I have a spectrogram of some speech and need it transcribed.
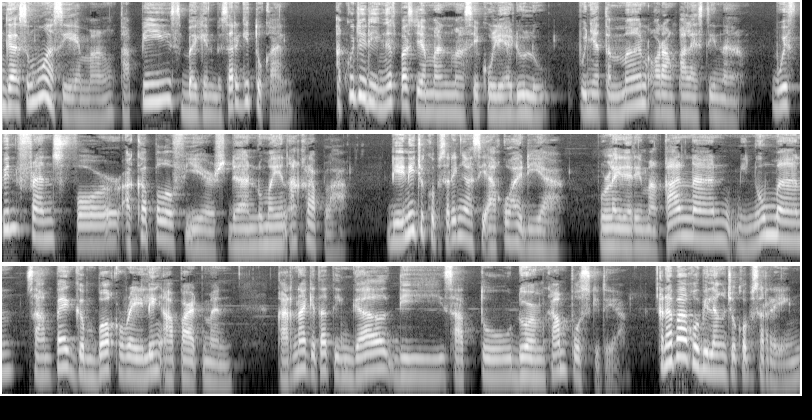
Nggak semua sih emang, tapi sebagian besar gitu kan. Aku jadi inget pas zaman masih kuliah dulu, punya temen orang Palestina. We've been friends for a couple of years dan lumayan akrab lah. Dia ini cukup sering ngasih aku hadiah. Mulai dari makanan, minuman, sampai gembok railing apartment karena kita tinggal di satu dorm kampus gitu ya. Kenapa aku bilang cukup sering?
